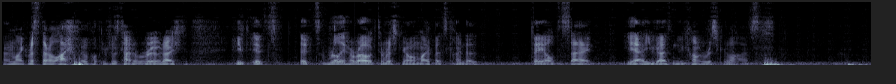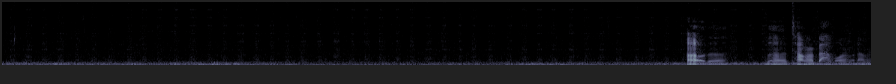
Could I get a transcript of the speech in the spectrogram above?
and like risk their life. It was kind of rude. I, you, it's it's really heroic to risk your own life, but it's kind of fail to say, yeah, you guys need to come and risk your lives. oh, the the Tower of Babel or whatever.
